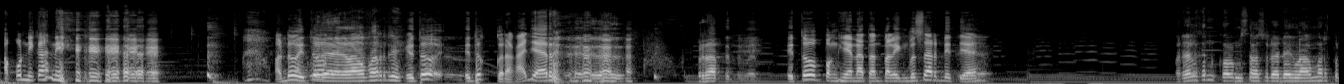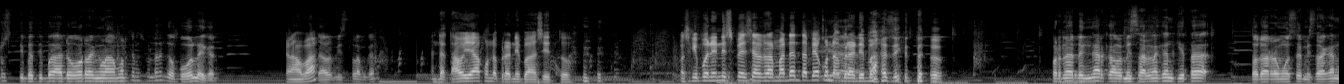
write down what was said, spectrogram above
aku nikah nih. Aduh itu udah itu itu kurang ajar. Berat itu, Bang. itu pengkhianatan paling besar dit ya. Iya. Padahal kan kalau misalnya sudah ada yang lamar terus tiba-tiba ada orang yang lamar kan sebenarnya nggak boleh kan Kenapa? dalam Islam kan. Enggak tahu ya, aku enggak berani bahas itu. Meskipun ini spesial Ramadan tapi aku enggak Iya. berani bahas itu. Pernah dengar kalau misalnya kan kita saudara muslim misalkan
